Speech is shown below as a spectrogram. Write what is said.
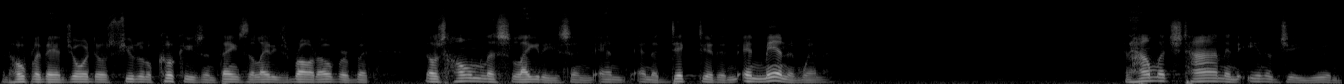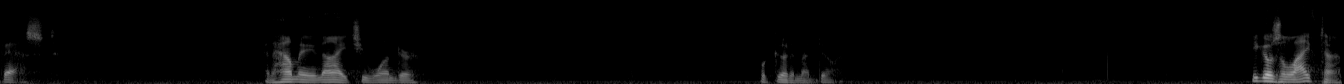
and hopefully they enjoyed those few little cookies and things the ladies brought over. But those homeless ladies and and and addicted and, and men and women, and how much time and energy you invest, and how many nights you wonder What good am I doing? He goes a lifetime.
